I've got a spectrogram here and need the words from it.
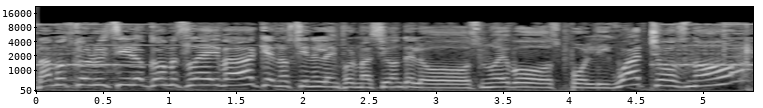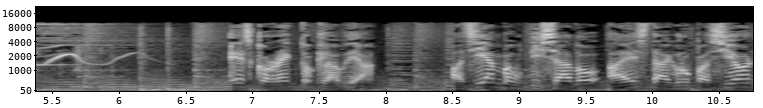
Vamos con Luis Ciro Gómez Leiva, que nos tiene la información de los nuevos poliguachos, ¿no? Es correcto, Claudia. Así han bautizado a esta agrupación,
